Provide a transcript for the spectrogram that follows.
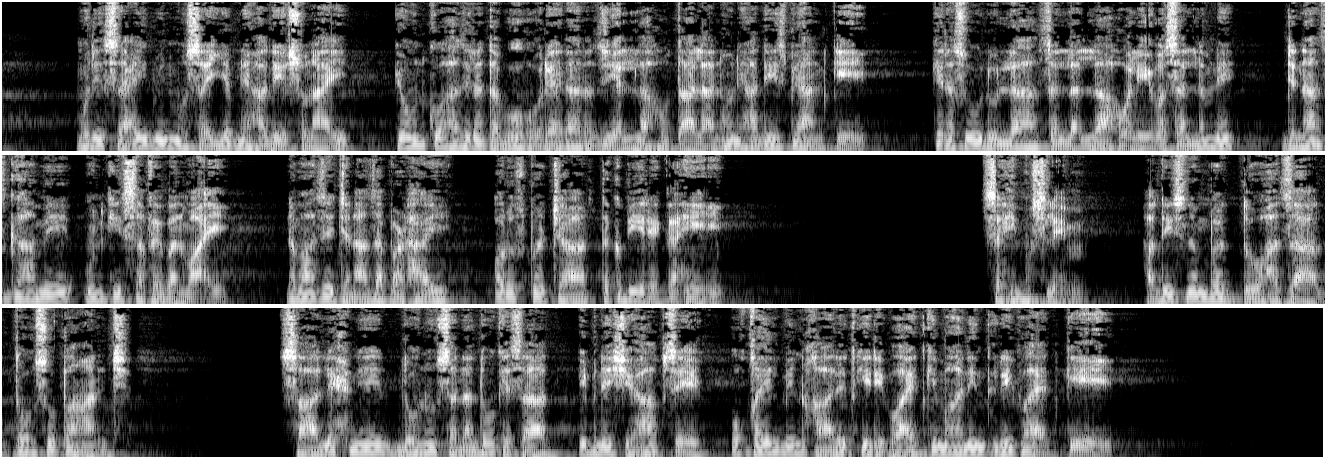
مجھے سعید بن مسیب نے حدیث سنائی کہ ان کو حضرت ابو حریرہ رضی اللہ تعالیٰ عنہ نے حدیث بیان کی کہ رسول اللہ صلی اللہ علیہ وسلم نے جنازگاہ میں ان کی صفے بنوائی، نماز جنازہ پڑھائی اور اس پر چار تکبیریں کہیں۔ صحیح مسلم، حدیث نمبر دو ہزار دو سو پانچ۔ صالح نے دونوں سندوں کے ساتھ ابن شہاب سے اقیل بن خالد کی روایت کی مانند روایت کی۔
